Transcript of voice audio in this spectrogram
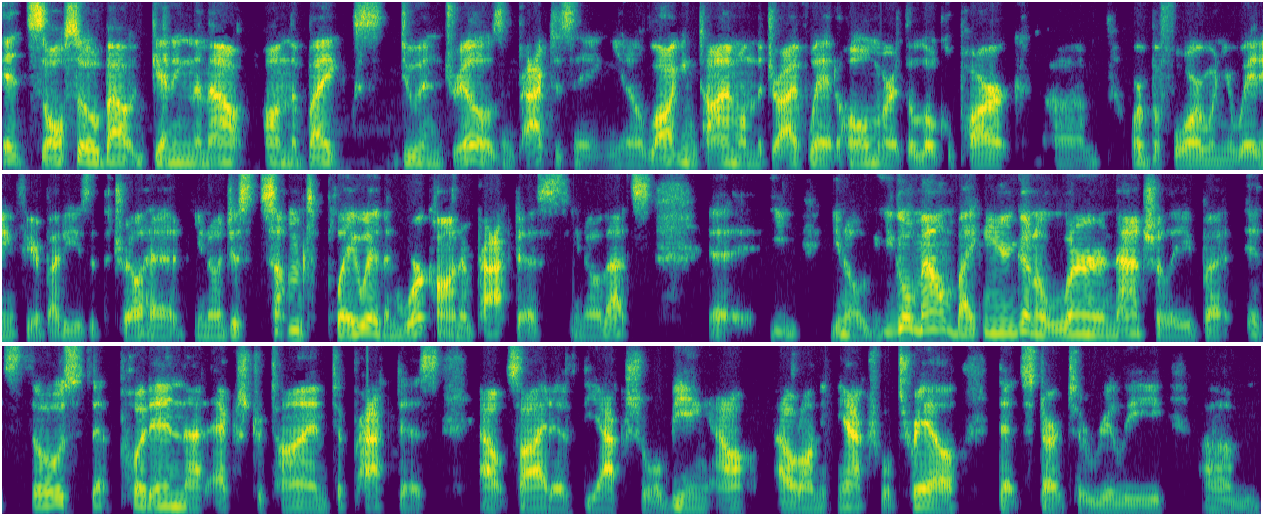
it's also about getting them out on the bikes doing drills and practicing you know logging time on the driveway at home or at the local park um, or before when you're waiting for your buddies at the trailhead you know just something to play with and work on and practice you know that's uh, you, you know you go mountain biking you're going to learn naturally but it's those that put in that extra time to practice outside of the actual being out out on the actual trail that start to really um,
